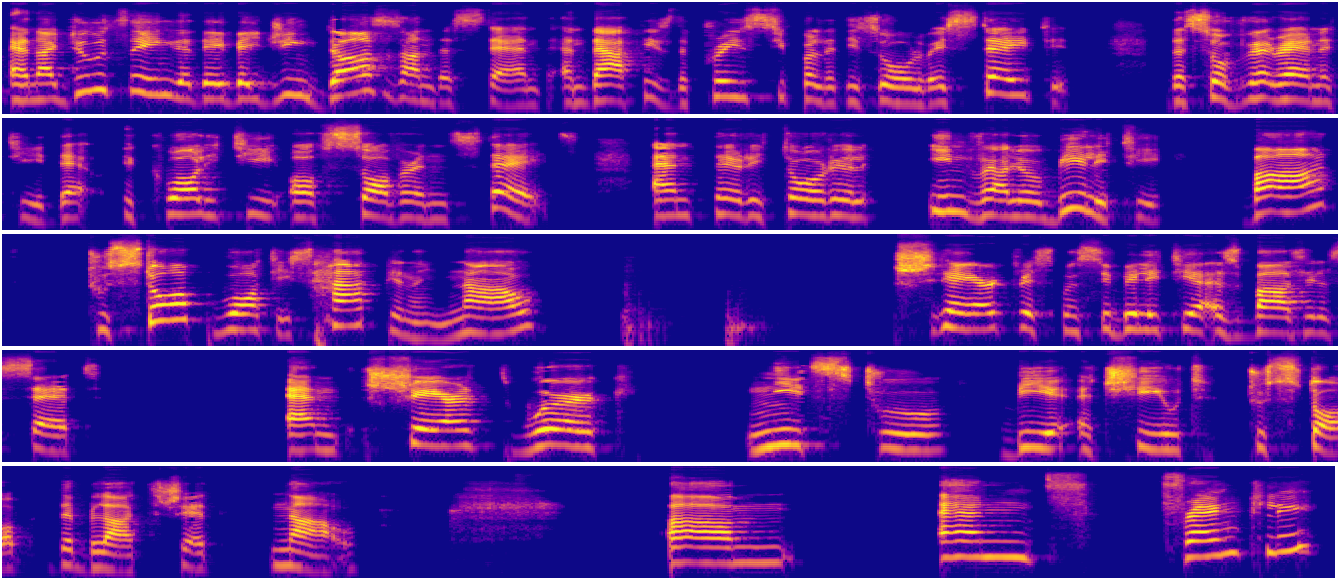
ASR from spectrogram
And I do think that Beijing does understand, and that is the principle that is always stated, the sovereignty, the equality of sovereign states and territorial inviolability. But to stop what is happening now, shared responsibility, as Basil said, and shared work needs to be achieved to stop the bloodshed now. Um, and frankly,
